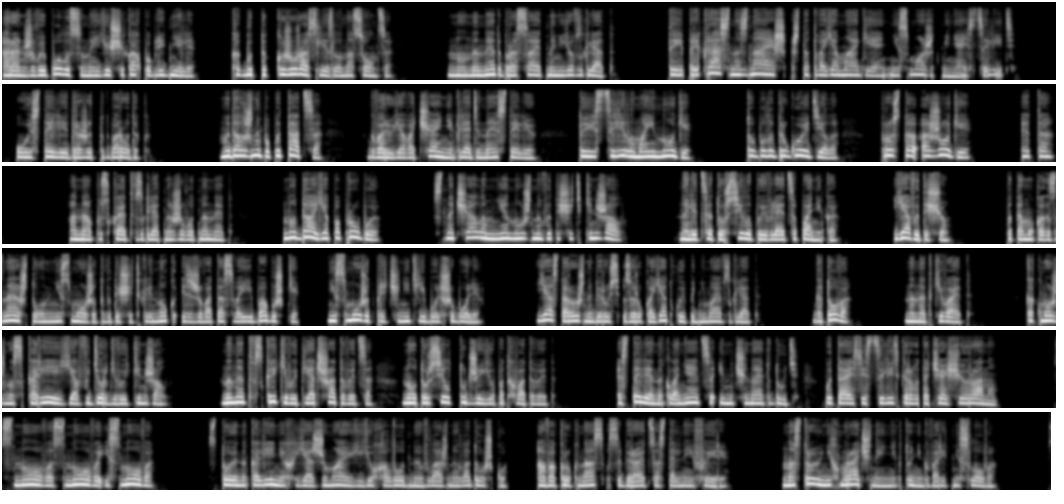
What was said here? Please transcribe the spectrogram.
Оранжевые полосы на ее щеках побледнели, как будто кожура слезла на солнце. Но Ненет бросает на нее взгляд. «Ты прекрасно знаешь, что твоя магия не сможет меня исцелить». У Эстелии дрожит подбородок. «Мы должны попытаться», — говорю я в отчаянии, глядя на Эстелию. «Ты исцелила мои ноги. То было другое дело. Просто ожоги. Это...» Она опускает взгляд на живот Нанет. «Ну да, я попробую. Сначала мне нужно вытащить кинжал». На лице Турсила появляется паника. «Я вытащу», потому как знаю, что он не сможет вытащить клинок из живота своей бабушки, не сможет причинить ей больше боли. Я осторожно берусь за рукоятку и поднимаю взгляд. «Готово?» Нанет кивает. Как можно скорее я выдергиваю кинжал. Нанет вскрикивает и отшатывается, но Турсил тут же ее подхватывает. Эстелия наклоняется и начинает дуть, пытаясь исцелить кровоточащую рану. Снова, снова и снова. Стоя на коленях, я сжимаю ее холодную влажную ладошку, а вокруг нас собираются остальные фейри. Настрой у них мрачный, никто не говорит ни слова.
